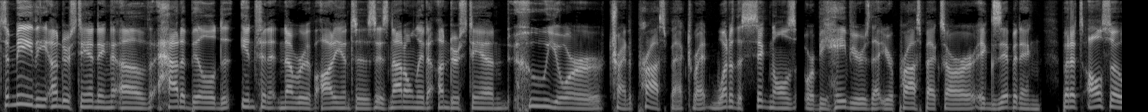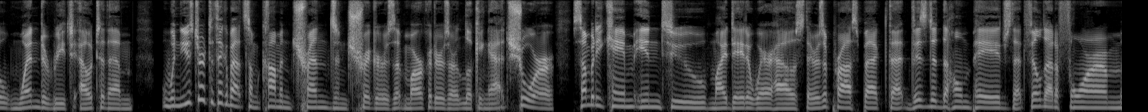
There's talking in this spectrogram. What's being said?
to me the understanding of how to build infinite number of audiences is not only to understand who you're trying to prospect right? What are the signals or behaviors that your prospects are exhibiting but it's also when to reach out to them when you start to think about some common trends and triggers that marketers are looking at, sure, somebody came into my data warehouse. There's a prospect that visited the homepage, that filled out a form.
